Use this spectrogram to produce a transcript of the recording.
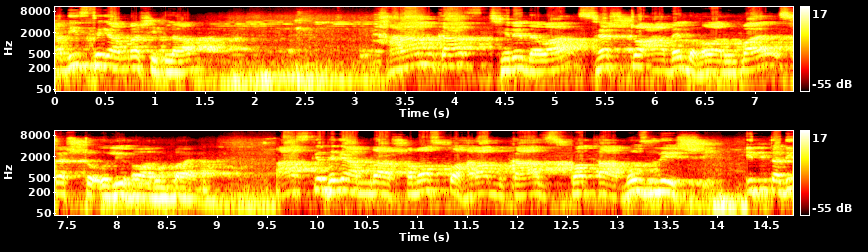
হাদিস থেকে আমরা শিখলাম, হারাম কাজ ছেড়ে দেওয়া শ্রেষ্ঠ আবেদ হওয়ার উপায়, শ্রেষ্ঠ অলি হওয়ার উপায়। আজকে থেকে আমরা সমস্ত হারাম কাজ, কথা, মজলিস ইত্যাদি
